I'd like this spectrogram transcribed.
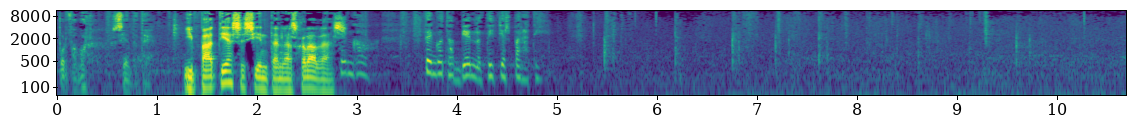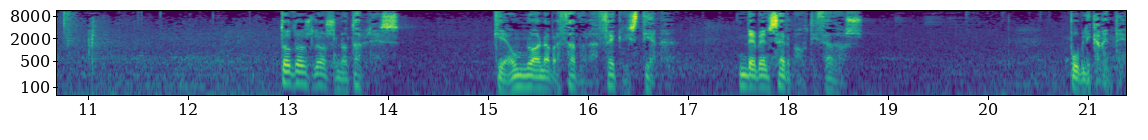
Por favor, siéntate. Hipatia se sienta en las gradas. Tengo, tengo también noticias para ti. Todos los notables que aún no han abrazado la fe cristiana deben ser bautizados públicamente.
